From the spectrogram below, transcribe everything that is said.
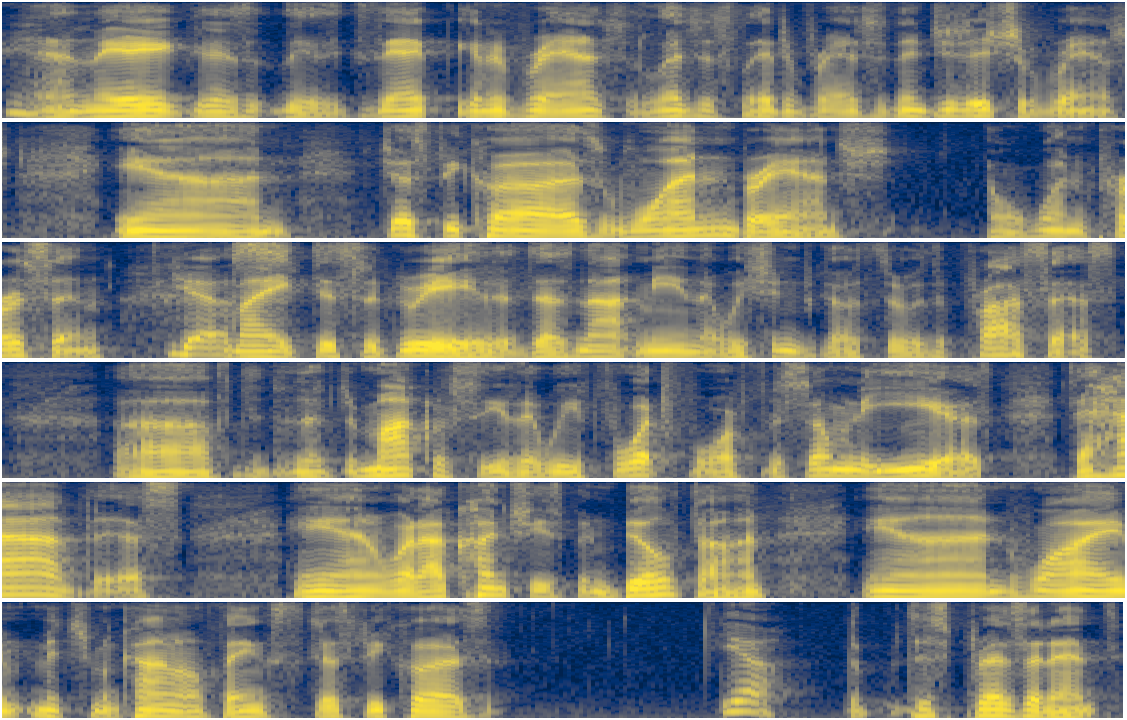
And there- there's the executive branch, the legislative branch, and the judicial branch. And just because one branch or one person Yes. might disagree, that does not mean that we shouldn't go through the process of the, the democracy that we fought for for so many years to have this and what our country's been built on and why Mitch McConnell thinks just because yeah, the, this president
